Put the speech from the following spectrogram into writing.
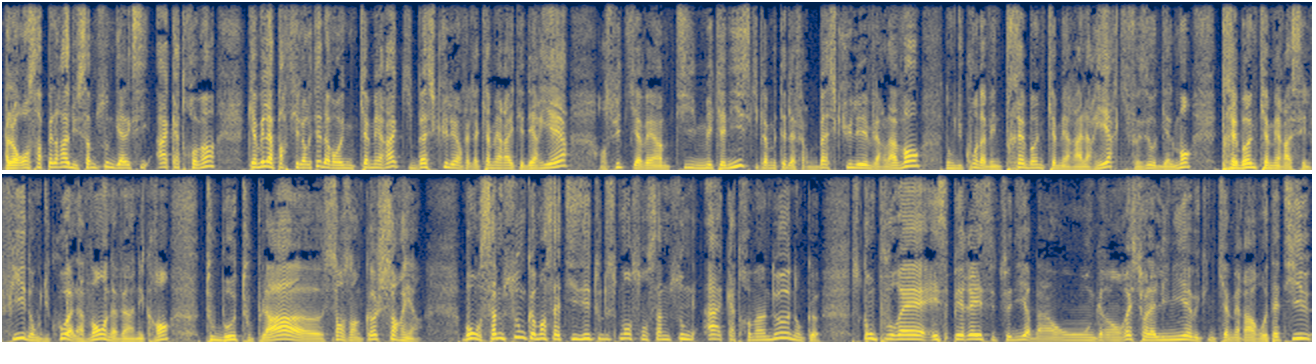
Alors on se rappellera du Samsung Galaxy A80 qui avait la particularité d'avoir une caméra qui basculait. En fait la caméra était derrière, ensuite il y avait un petit mécanisme qui permettait de la faire basculer vers l'avant. Donc du coup on avait une très bonne caméra à l'arrière qui faisait également très bonne caméra selfie. Donc du coup à l'avant on avait un écran tout beau, tout plat, euh, sans encoche, sans rien. Bon Samsung commence à teaser tout doucement son Samsung A82. Donc euh, ce qu'on pourrait espérer c'est de se dire bah on, on reste sur la lignée avec une caméra rotative.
